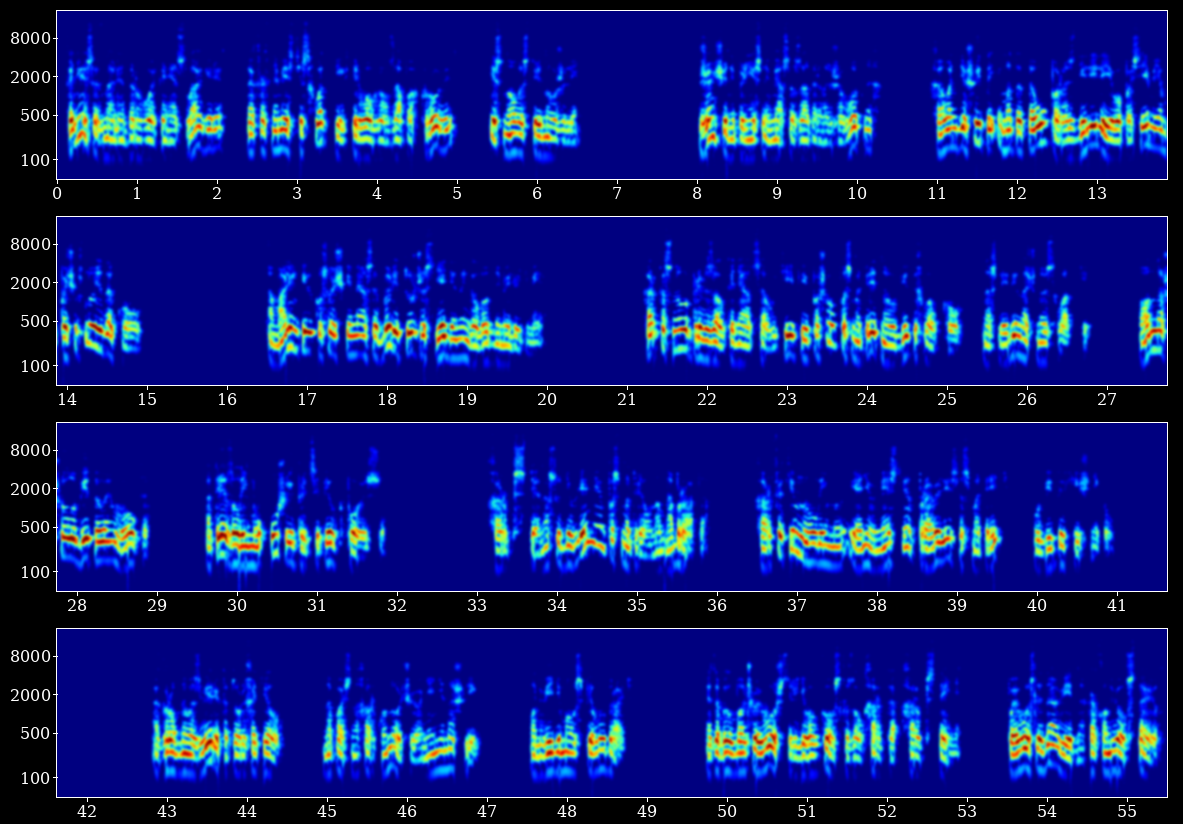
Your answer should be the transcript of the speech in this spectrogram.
Коней согнали на другой конец лагеря, так как на месте схватки их тревожил запах крови, и снова стреножили. Женщины принесли мясо задранных животных, Хавандишита и Мататаупа разделили его по семьям по числу едоков, а маленькие кусочки мяса были тут же съедены голодными людьми. Харка снова привязал коня отца в утипе и пошел посмотреть на убитых волков, на следы ночной схватки. Он нашел убитого им волка, отрезал ему уши и прицепил к поясу. Харпстена с удивлением посмотрел на, на брата. Харка кивнул ему, и они вместе отправились осмотреть убитых хищников. Огромного зверя, который хотел напасть на Харку ночью, они не нашли. Он, видимо, успел удрать. «Это был большой вождь среди волков», — сказал Харка Харпстене. «По его следам видно, как он вел стаю,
